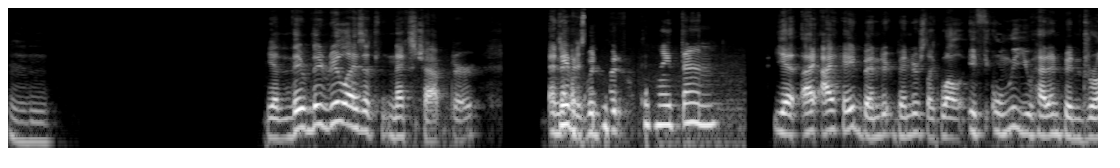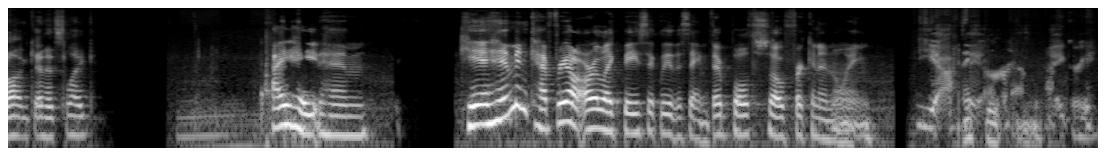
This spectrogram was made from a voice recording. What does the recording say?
hmm Yeah, they they realize it next chapter, and Yeah, but it's- but, but Good night then. yeah, I I hate Bendir. Bendir's like, well, if only you hadn't been drunk, and it's like, I hate him. He, him and Keffria are like basically the same. They're both so freaking annoying. Yeah, I they are. them. I agree.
